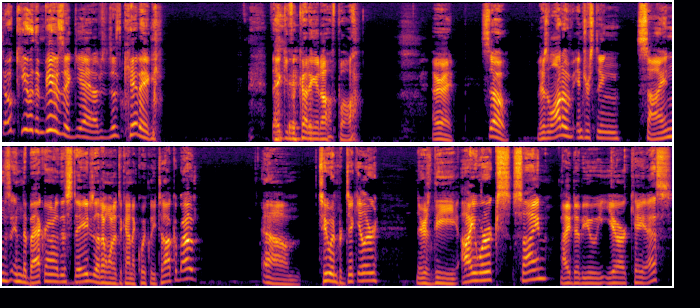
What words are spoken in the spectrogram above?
Don't cue the music yet. I was just kidding. Thank you for cutting it off, Paul. All right. So, there's a lot of interesting signs in the background of this stage that I wanted to kind of quickly talk about. Um, two in particular. There's the Iwerks sign, I W E R K S.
